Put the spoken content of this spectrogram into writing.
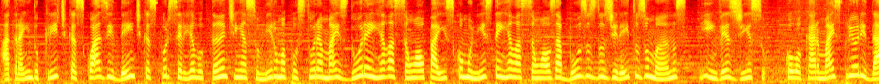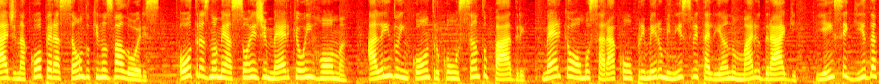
atraindo críticas quase idênticas por ser relutante em assumir uma postura mais dura em relação ao país comunista em relação aos abusos dos direitos humanos e, em vez disso, colocar mais prioridade na cooperação do que nos valores. Outras nomeações de Merkel em Roma. Além do encontro com o Santo Padre, Merkel almoçará com o primeiro-ministro italiano Mario Draghi e, em seguida,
